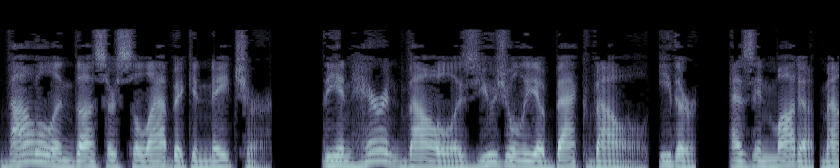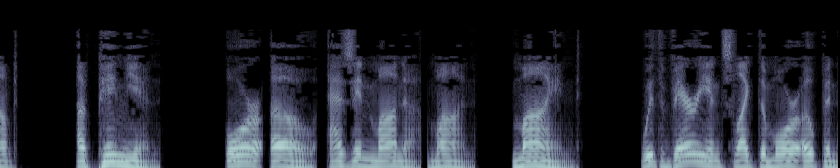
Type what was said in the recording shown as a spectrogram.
vowel and thus are syllabic in nature. The inherent vowel is usually a back vowel, either as in mata mount, opinion, or o, as in mana mon, mind, with variants like the more open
